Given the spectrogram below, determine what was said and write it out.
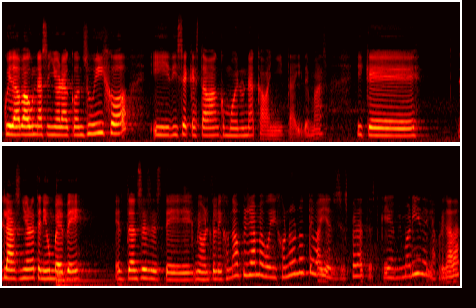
cuidaba a una señora con su hijo y dice que estaban como en una cabañita y demás. Y que la señora tenía un bebé. Entonces, este, mi abuelito le dijo, no, pues ya me voy. Dijo, no, no te vayas, espérate hasta que llegue mi marido y la fregada.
